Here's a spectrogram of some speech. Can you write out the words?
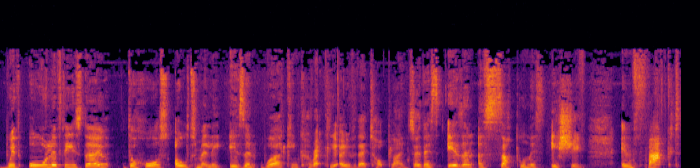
With all of these, though, the horse ultimately isn't working correctly over their top line. So, this isn't a suppleness issue. In fact,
